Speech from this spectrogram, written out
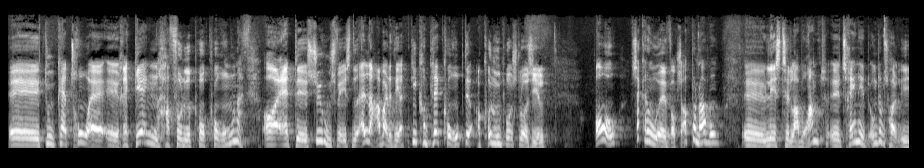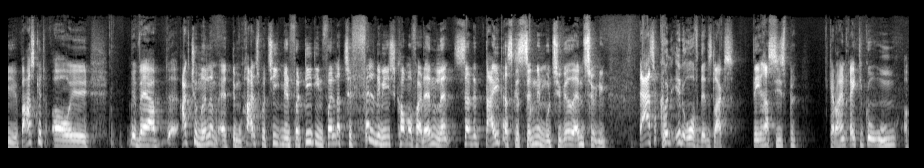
Øh, du kan tro, at øh, regeringen har fundet på corona, og at øh, sygehusvæsenet, alle der arbejder der, de er komplet korrupte og kun ude på at slå os ihjel. Og så kan du øh, vokse op på Nørrebro, øh, læse til laborant, øh, træne et ungdomshold i basket og øh, være aktiv medlem af et demokratisk parti, men fordi dine forældre tilfældigvis kommer fra et andet land, så er det dig, der skal sende en motiveret ansøgning. Der er altså kun et ord for den slags. Det er racisme. Kan du have en rigtig god uge og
